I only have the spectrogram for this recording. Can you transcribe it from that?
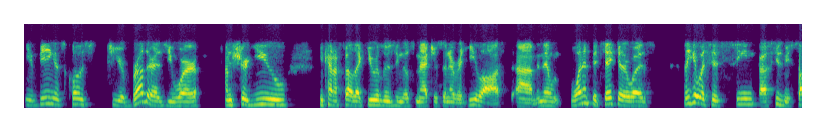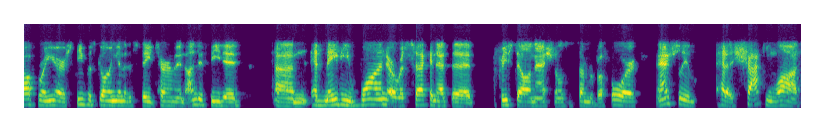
you know, being as close to your brother as you were, I'm sure you, you kind of felt like you were losing those matches whenever he lost. Um, and then one in particular was, I think it was his senior, uh, excuse me, sophomore year. Steve was going into the state tournament undefeated, um, had maybe won or was second at the freestyle nationals the summer before, and actually had a shocking loss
